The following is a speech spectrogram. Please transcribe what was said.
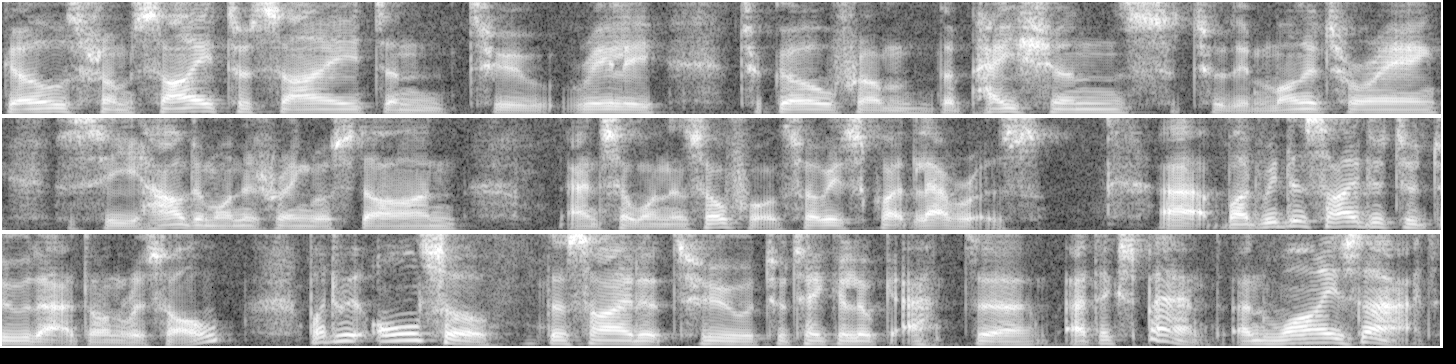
goes from site to site and to really to go from the patients to the monitoring to see how the monitoring was done, and so on and so forth. So it's quite laborious. Uh, we decided to do that on RESOLVE, but we also decided to to take a look at uh, at EXPAND. And why is that?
